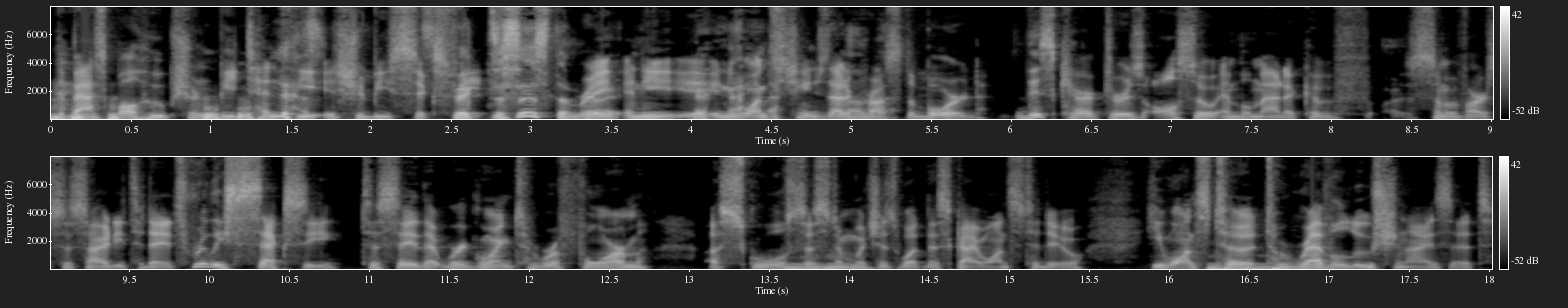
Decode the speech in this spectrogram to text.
the basketball hoop shouldn't be 10 yes. feet. It should be six Fit feet. the system. Right? right. And he, and he wants to change that across that. the board. This character is also emblematic of some of our society today. It's really sexy to say that we're going to reform a school mm-hmm. system, which is what this guy wants to do. He wants mm-hmm. to, to revolutionize it.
